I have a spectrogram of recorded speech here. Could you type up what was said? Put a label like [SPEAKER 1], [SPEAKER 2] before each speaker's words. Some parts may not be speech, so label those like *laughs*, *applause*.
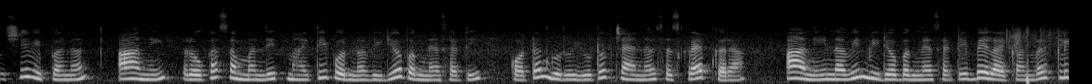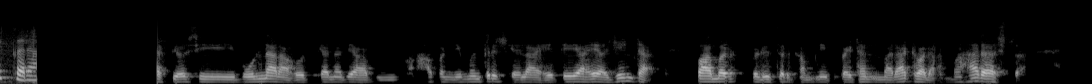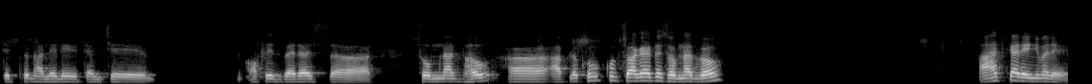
[SPEAKER 1] कृषी विपणन आणि रोगासंबंधित माहितीपूर्ण व्हिडिओ बघण्यासाठी कॉटन गुरु यूट्यूब चॅनल सबस्क्राईब करा आणि नवीन व्हिडिओ बघण्यासाठी बेल आयकॉनवर क्लिक करा.
[SPEAKER 2] शी बोलणार आहोत. त्यांना जे आपण निमंत्रित केलं आहे ते आहे Ajintha farmer producer company Paithan Marathwada Maharashtra. तिथून आलेले त्यांचे ऑफिस बेरर्स सोमनाथ भाऊ आपलं खूप खूप स्वागत आहे सोमनाथ भाऊ. आहात का रेंजमध्ये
